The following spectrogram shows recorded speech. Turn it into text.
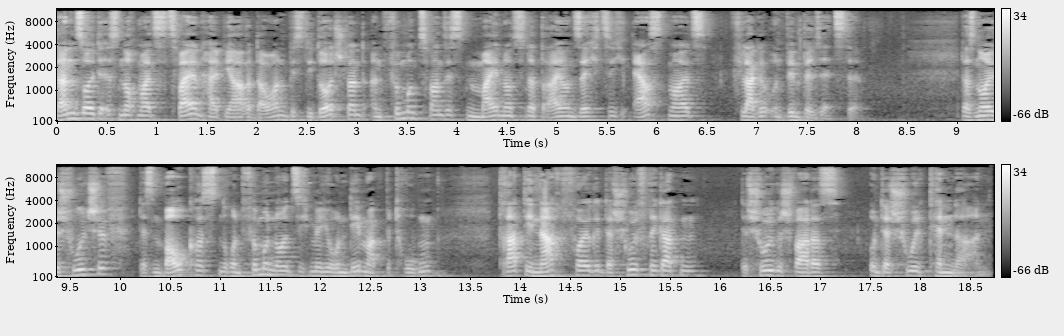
Dann sollte es nochmals zweieinhalb Jahre dauern, bis die Deutschland am 25. Mai 1963 erstmals Flagge und Wimpel setzte. Das neue Schulschiff, dessen Baukosten rund 95 Millionen D-Mark betrugen, trat die Nachfolge der Schulfregatten, des Schulgeschwaders und der Schultender an.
